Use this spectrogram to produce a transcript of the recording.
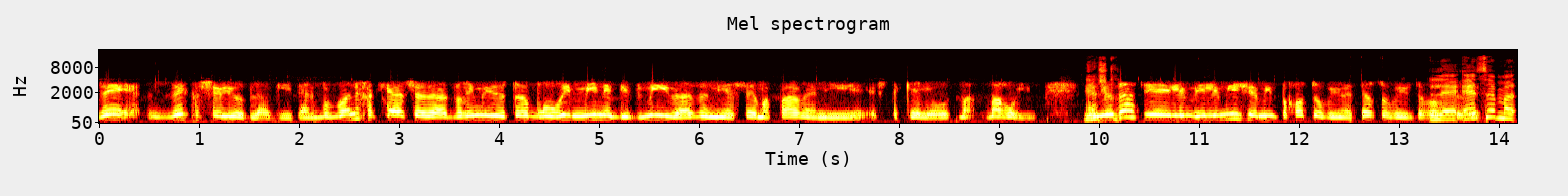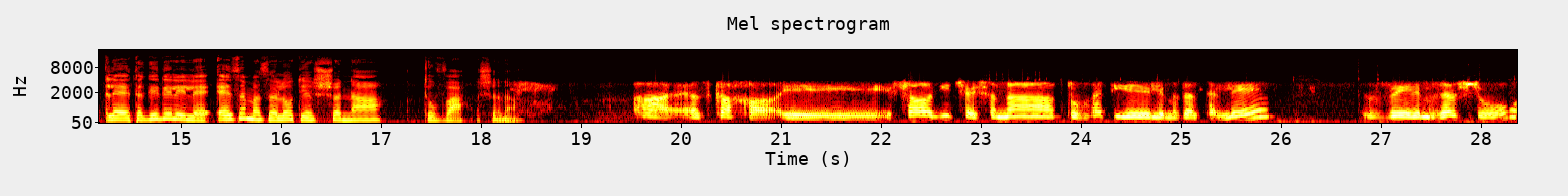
זה, זה קשה לי עוד להגיד. בוא נחכה עד שהדברים יהיו יותר ברורים מי נגד מי, ואז אני אעשה מפה ואני אסתכל לראות מה, מה רואים. אני יודעת אה, למ- למי יש ימים פחות טובים, יותר טובים, דבר כזה. לאיזה, ל- תגידי לי, לאיזה מזלות יש שנה טובה השנה? אה, אז ככה, אפשר להגיד שהשנה טובה תהיה למזל טלה ולמזל שור,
